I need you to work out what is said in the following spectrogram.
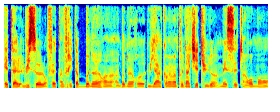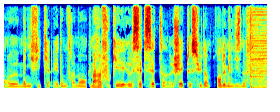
est à lui seul en fait un véritable bonheur, un, bonheur où il y a quand même un peu d'inquiétude, mais c'est un roman magnifique. Et donc vraiment, Marin Fouquet, 7-7 chez Actes Sud en 2019.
